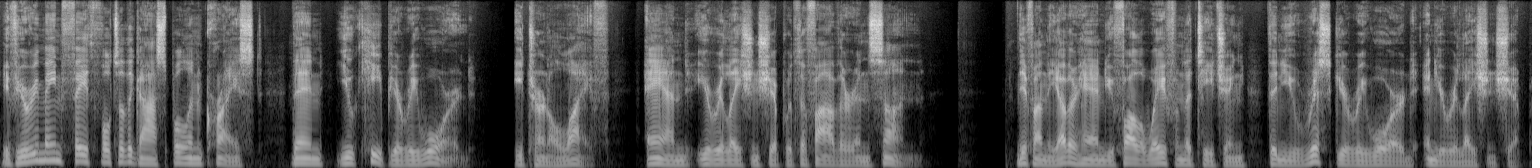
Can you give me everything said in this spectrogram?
If you remain faithful to the gospel in Christ, then you keep your reward, eternal life, and your relationship with the Father and Son. If, on the other hand, you fall away from the teaching, then you risk your reward and your relationship.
